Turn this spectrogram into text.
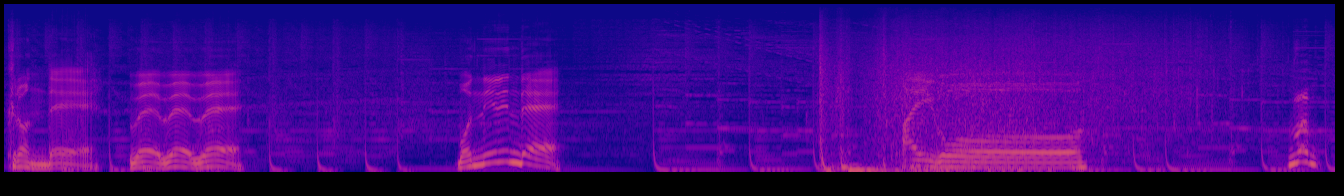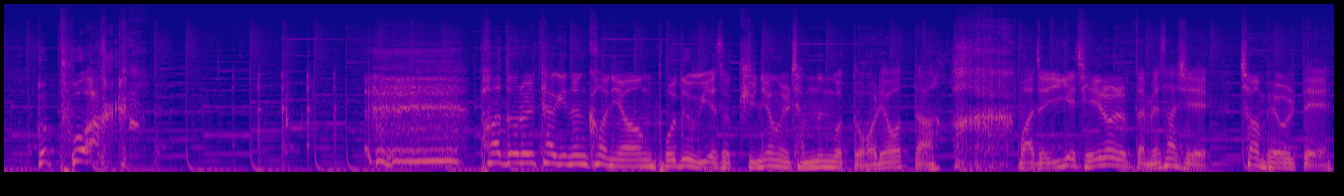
그런데 왜 왜 왜? 뭔 일인데? 아이고. 푸악. 파도를 타기는커녕 보드 위에서 균형을 잡는 것도 어려웠다. 하, 맞아 이게 제일 어렵다며 사실 처음 배울 때.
